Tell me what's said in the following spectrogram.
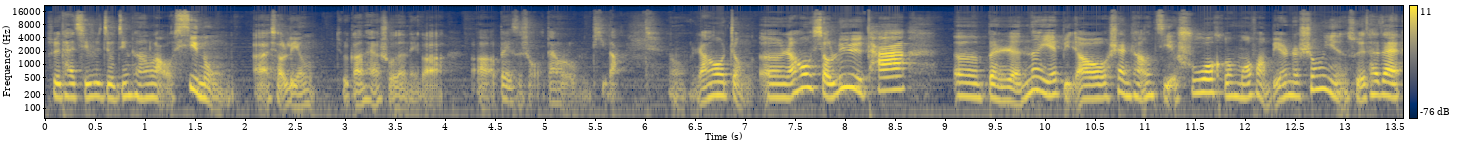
所以他其实就经常老戏弄呃小玲，就是刚才说的那个呃贝斯手，待会儿我们提到。嗯，然后整嗯，然后小绿他呃本人呢也比较擅长解说和模仿别人的声音，所以他在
